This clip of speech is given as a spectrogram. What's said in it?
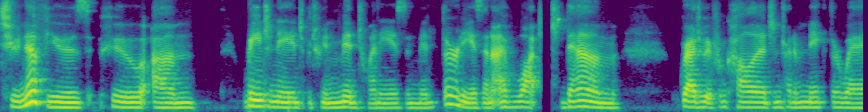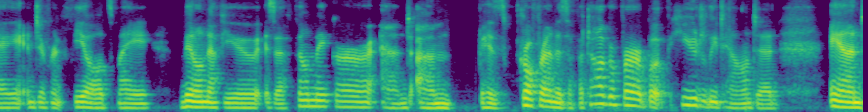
two nephews who um, range in age between mid 20s and mid 30s. And I've watched them graduate from college and try to make their way in different fields. My middle nephew is a filmmaker, and um, his girlfriend is a photographer, both hugely talented. And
